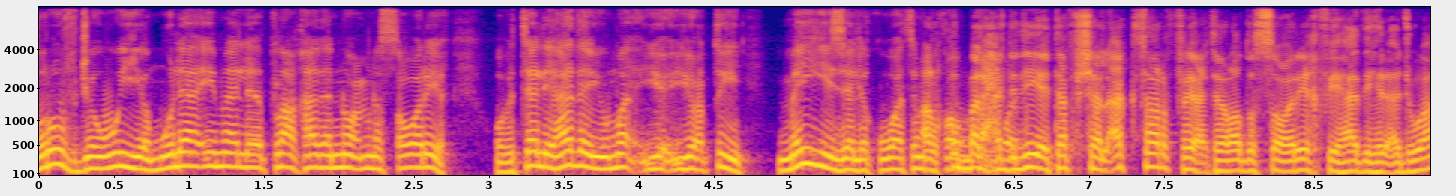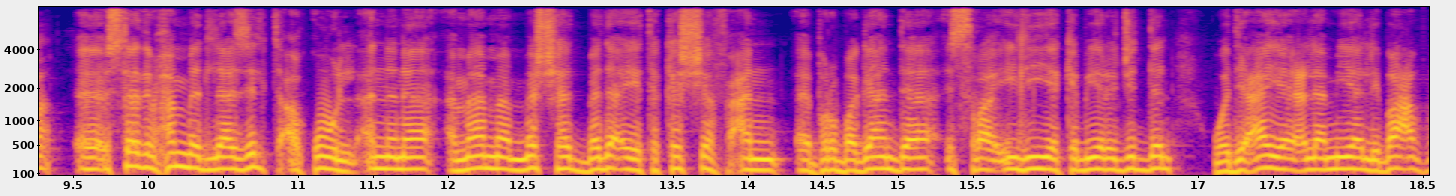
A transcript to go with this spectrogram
ظروف جوية ملائمة لإطلاق هذا النوع من الصواريخ. وبالتالي هذا يعطي ميزة لقوات المقاومة. القبة الحديدية تفشل أكثر في اعتراض الصواريخ في هذه الأجواء؟ أستاذ محمد لا زلت أقول أننا أمام مشهد بدأ يتكشف عن بروباغندا إسرائيلية كبيرة جدا ودعاية إعلامية لبعض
